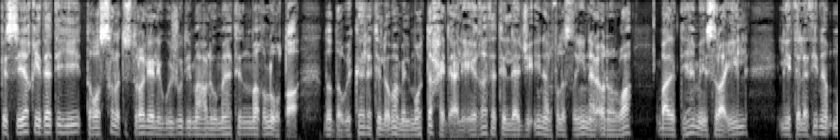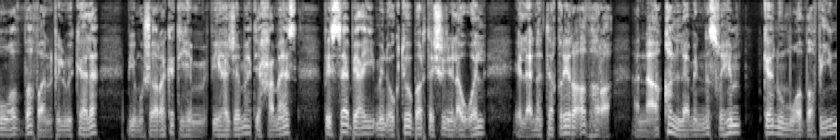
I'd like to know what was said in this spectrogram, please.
في السياق ذاته توصلت أستراليا لوجود معلومات مغلوطة ضد وكالة الأمم المتحدة لإغاثة اللاجئين الفلسطينيين الأونروا بعد اتهام إسرائيل لثلاثين موظفا في الوكالة بمشاركتهم في هجمات حماس في السابع من أكتوبر تشرين الأول إلا أن التقرير أظهر أن أقل من نصفهم كانوا موظفين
